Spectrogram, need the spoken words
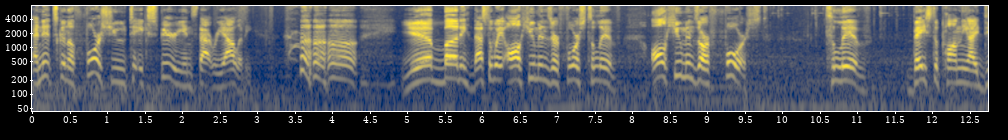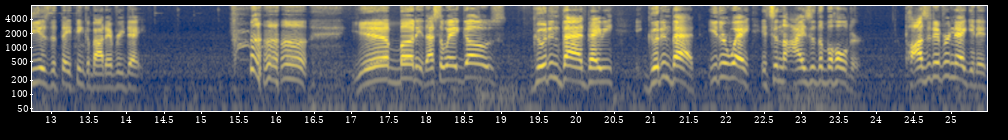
and it's going to force you to experience that reality. yeah, buddy. That's the way all humans are forced to live all humans are forced to live based upon the ideas that they think about every day. yeah, buddy, that's the way it goes. Good and bad, baby. Good and bad. Either way, it's in the eyes of the beholder. positive or negative,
